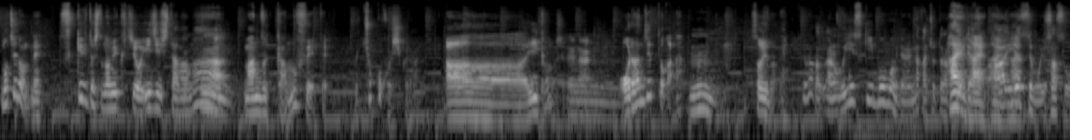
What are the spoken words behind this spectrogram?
もちろんねすっきりとした飲み口を維持したまま、うん。満足感も増えてる。これチョコ欲しくない？あーいいかもしれない、うん。オランジェットかな？うん。そういうのね。なんかあのウイスキーボンボンみたいななんかちょっとなんかてあるはいはいはい。ああいうやつでも良さそう、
